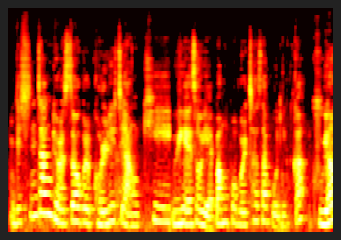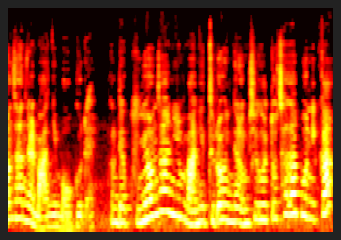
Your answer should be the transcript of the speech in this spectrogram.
근데 신장 결석을 걸리지 않기 위해서 예방법을 찾아보니까 구연산을 많이 먹으래. 근데 구연산이 많이 들어있는 음식을 또 찾아보니까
